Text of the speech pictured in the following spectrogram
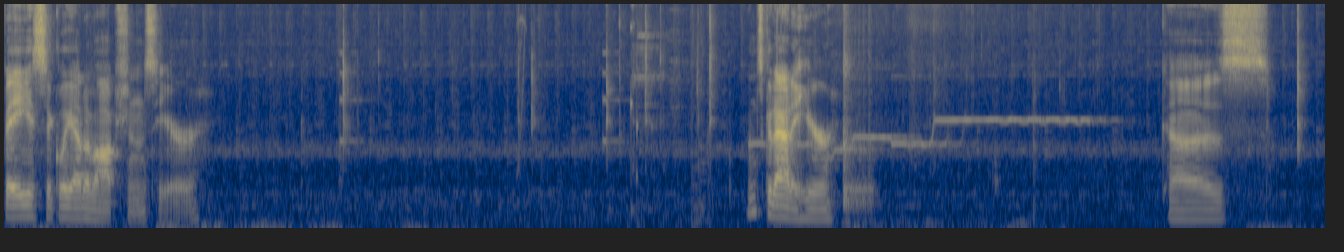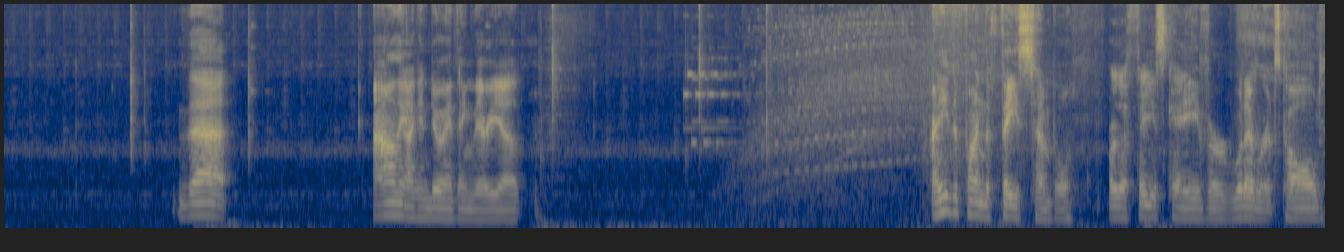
basically out of options here. Let's get out of here. Because... That... I don't think I can do anything there yet. I need to find the face temple. Or the face cave, or whatever it's called.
